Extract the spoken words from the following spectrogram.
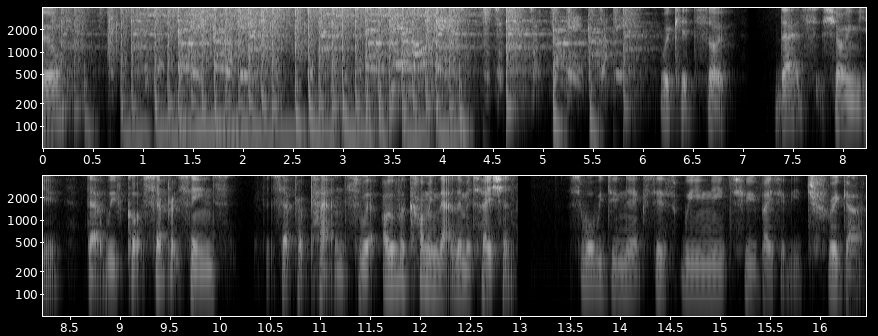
Fill. Wicked. So that's showing you that we've got separate scenes, separate patterns. So we're overcoming that limitation. So what we do next is we need to basically trigger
